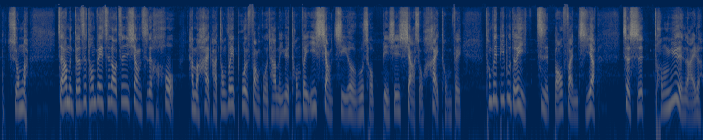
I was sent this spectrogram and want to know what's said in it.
不忠啊！在他们得知童飞知道真相之后，他们害怕童飞不会放过他们，因为童飞一向嫉恶如仇，便先下手害童飞。童飞逼不得已自保反击啊！这时童月来了。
